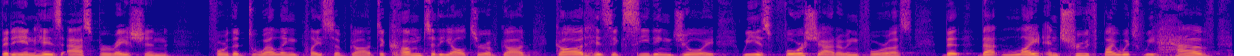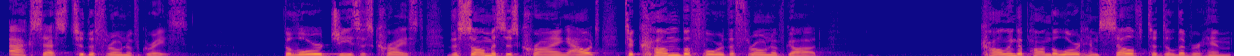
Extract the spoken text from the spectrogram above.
That in his aspiration for the dwelling place of God, to come to the altar of God, God, his exceeding joy, we is foreshadowing for us that, that light and truth by which we have access to the throne of grace. The Lord Jesus Christ. The psalmist is crying out to come before the throne of God, calling upon the Lord himself to deliver him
